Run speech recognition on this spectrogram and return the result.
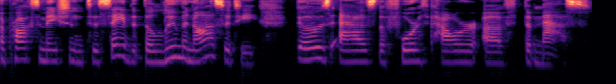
approximation to say that the luminosity goes as the fourth power of the mass.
